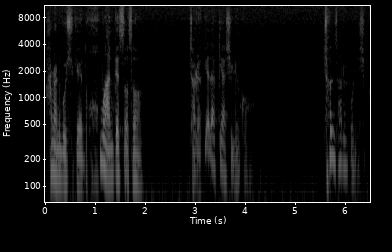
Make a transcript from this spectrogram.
하나님 보시기에 너무 안 됐어서 저를 깨닫게 하시려고 천사를 보내신 거예요.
